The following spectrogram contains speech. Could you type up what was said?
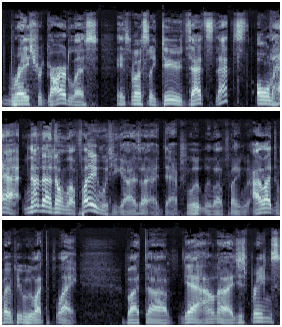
race regardless, it's mostly dudes. That's that's old hat. Not that I don't love playing with you guys. I, I absolutely love playing. I like to play with people who like to play. But uh, yeah, I don't know. It just brings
